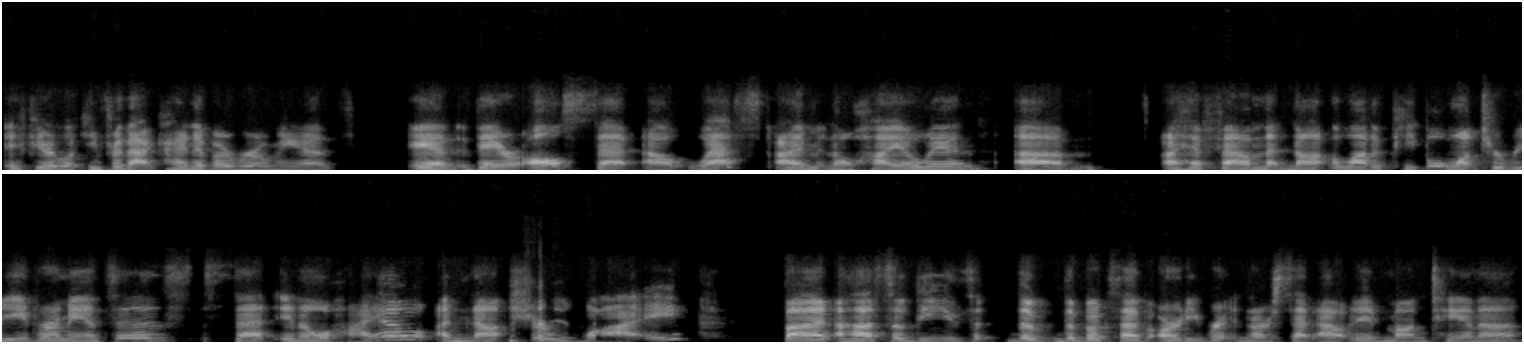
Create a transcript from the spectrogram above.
if you're looking for that kind of a romance. And they are all set out west. I'm an Ohioan. Um, I have found that not a lot of people want to read romances set in Ohio. I'm not sure why. But uh, so these the the books I've already written are set out in Montana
